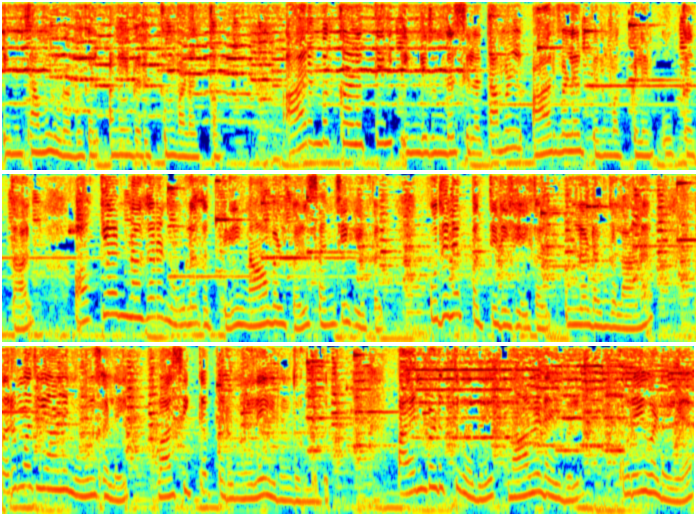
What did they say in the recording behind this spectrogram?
என் தமிழ் உறவுகள் அனைவருக்கும் வணக்கம். ஆரம்ப காலத்தில் இங்கிருந்த சில தமிழ் ஆர்வலர் பெருமக்களின் ஊக்கத்தால் ஆக்லாந்து நகர நூலகத்தில் நாவல்கள் சஞ்சிகைகள் புதின பத்திரிகைகள் உள்ளடங்கலான பெருமதியான நூல்களை வாசிக்க பெறும் நிலை இருந்துள்ளது. பயன்படுத்துவது நாளடைவில் குறைவடைய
